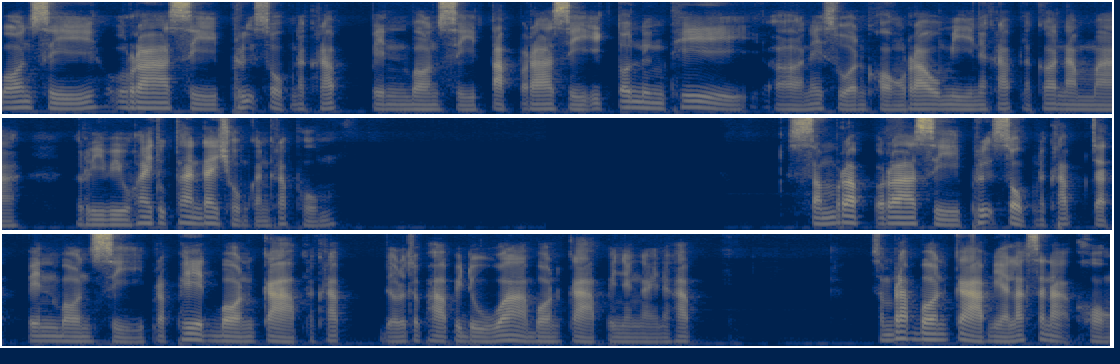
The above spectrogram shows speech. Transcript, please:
บอลสีราศีพฤษภนะครับ เป็นบอลสีตับราศีอีกต้นหนึ่งที่ในสวนของเรามีนะครับ แล้วก็นำมารีวิวให้ทุกท่านได้ชมกันครับผมสำหรับราศีพฤษภนะครับ จัดเป็นบอลสีประเภทบอลกาบนะครับ เดี๋ยวเราจะพาไปดูว่าบอลกาบเป็นยังไงนะครับ สำหรับบอลกาบเนี่ยลักษณะของ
